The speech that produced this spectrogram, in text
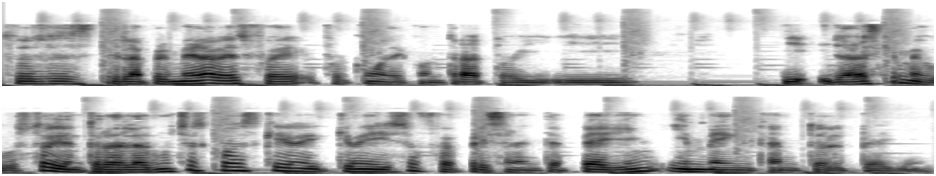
Entonces, la primera vez fue, fue como de contrato y, la verdad es que me gustó. Y dentro de las muchas cosas que, que, me hizo fue precisamente pegging y me encantó el pegging.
